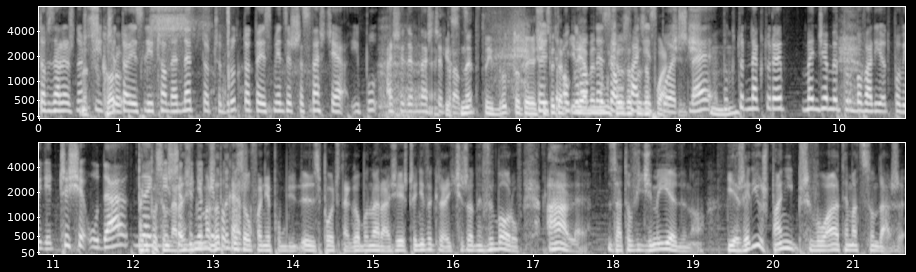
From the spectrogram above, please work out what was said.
to w zależności, No skoro- czy to jest liczone netto, czy brutto, to jest między 16,5 a 17%. Jak jest netto i brutto, to ja To się jest pytam, ja ogromne to zaufanie społeczne, Mhm. na które będziemy próbowali odpowiedzieć. Czy się uda? Pani poseł, na razie nie ma żadnego pokażą. zaufania y, społecznego, bo na razie jeszcze nie wygraliście żadnych wyborów. Ale za to widzimy jedno. Jeżeli już pani przywołała temat sondaży,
